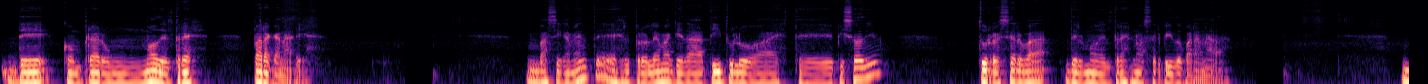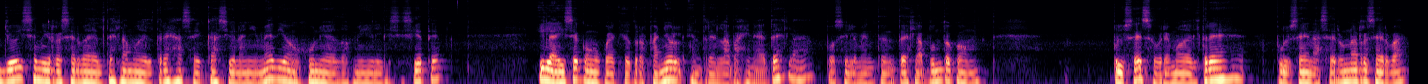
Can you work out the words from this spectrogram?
de comprar un Model 3 para Canarias. Básicamente es el problema que da título a este episodio. Tu reserva del Model 3 no ha servido para nada. Yo hice mi reserva del Tesla Model 3 hace casi un año y medio, en junio de 2017, y la hice como cualquier otro español. Entré en la página de Tesla, posiblemente en tesla.com, pulsé sobre Model 3, pulsé en hacer una reserva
